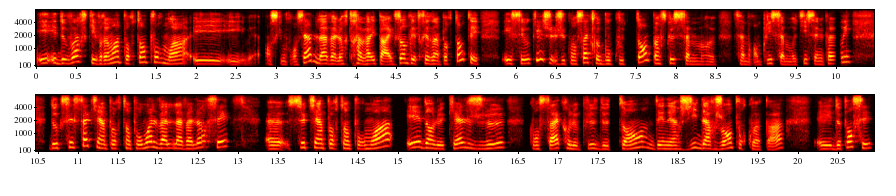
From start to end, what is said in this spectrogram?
et, et, de voir ce qui est vraiment important pour moi. Et, et, en ce qui me concerne, la valeur travail, par exemple, est très importante et, et c'est OK, je, je, consacre beaucoup de temps parce que ça me, ça me remplit, ça me motive, ça m'épanouit. Donc c'est ça qui est important pour moi. La valeur, c'est euh, ce qui est important pour moi et dans lequel je consacre le plus de temps, d'énergie, d'argent, pourquoi pas, et de pensée.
